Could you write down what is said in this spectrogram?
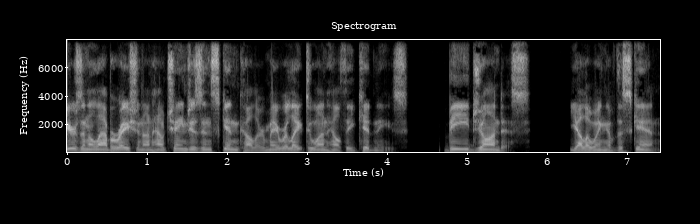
Here's an elaboration on how changes in skin color may relate to unhealthy kidneys. B. Jaundice, yellowing of the skin.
